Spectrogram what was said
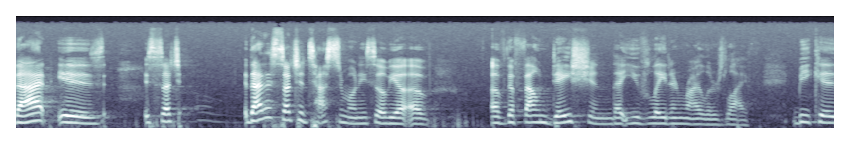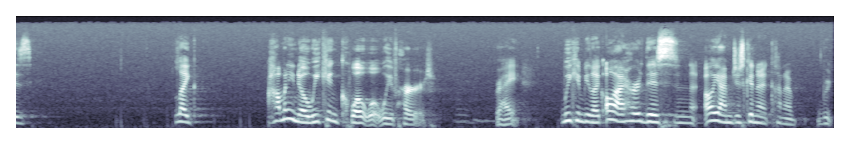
That is, is such that is such a testimony, Sylvia, of of the foundation that you've laid in Ryler's life. Because like how many know we can quote what we've heard, right? We can be like, "Oh, I heard this," and "Oh, yeah, I'm just gonna kind of, re-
